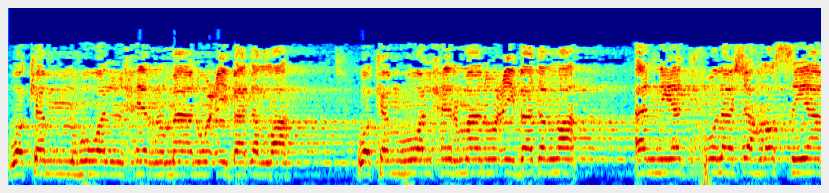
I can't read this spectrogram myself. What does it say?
وكم هو الحرمان عباد الله وكم هو الحرمان عباد الله؟ أن يدخل شهر الصيام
